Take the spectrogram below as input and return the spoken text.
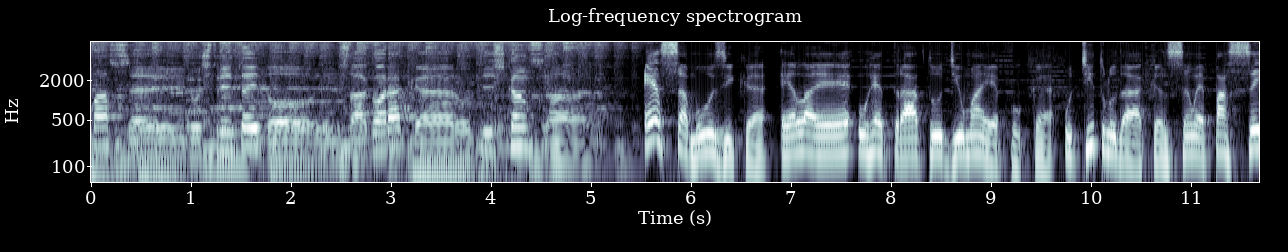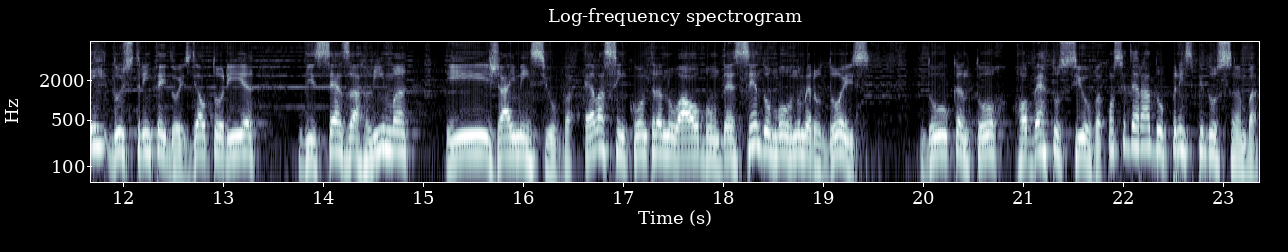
Passei dos 32, agora quero descansar. Essa música, ela é o retrato de uma época. O título da canção é Passei dos 32, de autoria de César Lima e Jaime Silva. Ela se encontra no álbum Descendo o Morro número 2 do cantor Roberto Silva, considerado o príncipe do samba.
